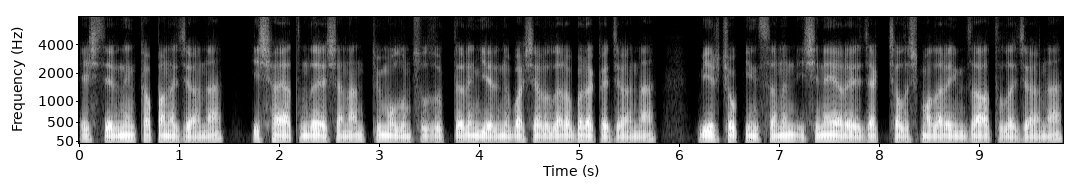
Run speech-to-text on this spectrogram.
eşlerinin kapanacağına, iş hayatında yaşanan tüm olumsuzlukların yerini başarılara bırakacağına, birçok insanın işine yarayacak çalışmalara imza atılacağına,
